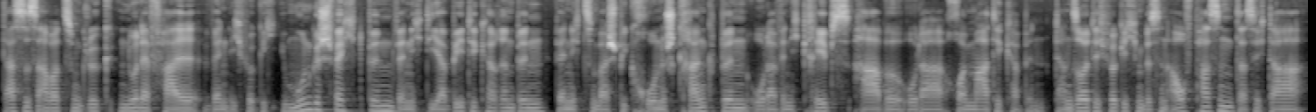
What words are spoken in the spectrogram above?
Das ist aber zum Glück nur der Fall, wenn ich wirklich immungeschwächt bin, wenn ich Diabetikerin bin, wenn ich zum Beispiel chronisch krank bin oder wenn ich Krebs habe oder Rheumatiker bin. Dann sollte ich wirklich ein bisschen aufpassen, dass ich da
